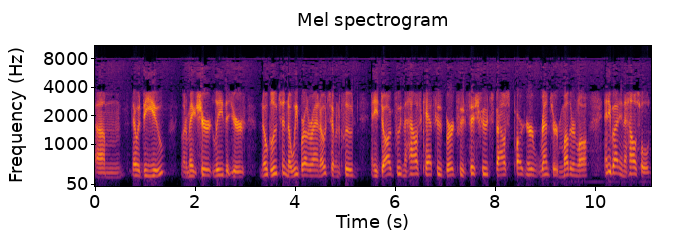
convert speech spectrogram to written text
um, that would be you. You want to make sure, Lee, that you're no gluten, no wheat, barley, rye, and oats. That would include any dog food in the house, cat food, bird food, fish food, spouse, partner, renter, mother-in-law, anybody in the household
